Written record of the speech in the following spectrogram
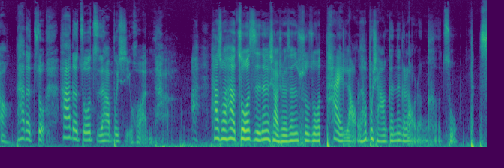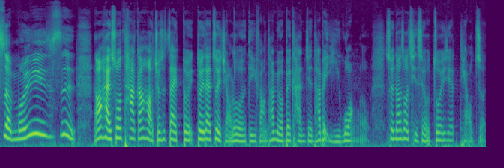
哦，他的桌，他的桌子他不喜欢他啊。他说他的桌子那个小学生书桌太老了，他不想要跟那个老人合作。什么意思？然后还说他刚好就是在对对在最角落的地方，他没有被看见，他被遗忘了。所以那时候其实有做一些调整，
